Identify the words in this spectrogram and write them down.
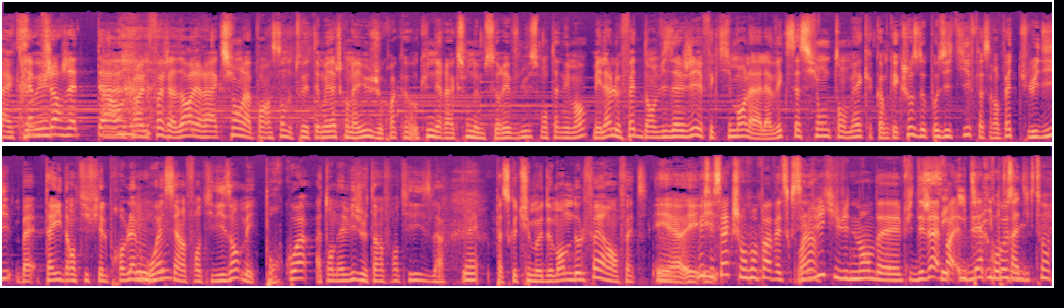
Ah, Crème. Georgette. Alors, encore une fois, j'adore les réactions. Là, pour l'instant, de tous les témoignages qu'on a eu, je crois qu'aucune des réactions ne me serait venue spontanément. Mais là, le fait d'envisager effectivement la, la vexation de ton mec comme quelque chose de positif, parce qu'en fait, tu lui dis, bah, t'as identifié le problème. Mhm. Ouais, c'est infantilisant, mais pourquoi, à ton avis, je t'infantilise là? Ouais. Parce que tu me demandes de le faire, en fait. Et, euh, et- Oui, et- c'est ça que je comprends pas parce que c'est Voilà. lui qui lui demande. Et puis déjà, hyper il pose, contradictoire.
